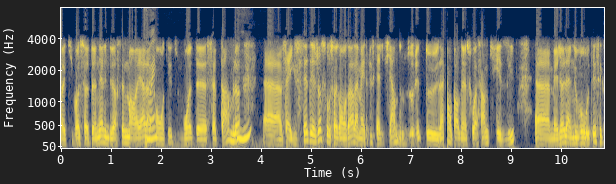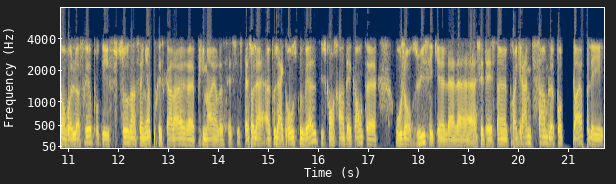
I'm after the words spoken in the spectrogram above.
euh, qui va se donner à l'université de Montréal à compter du mois de septembre. Là. Mm-hmm. Euh, ça existait déjà sur le secondaire la maîtrise qualifiante d'une durée de deux ans. On parle d'un 60 crédits, mais là la nouveauté c'est qu'on va l'offrir pour des futurs enseignants préscolaires primaires. Là. C'était ça un peu la grosse nouvelle. Puis ce qu'on se rendait compte aujourd'hui, c'est que la, la c'était un programme qui semble pas les,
